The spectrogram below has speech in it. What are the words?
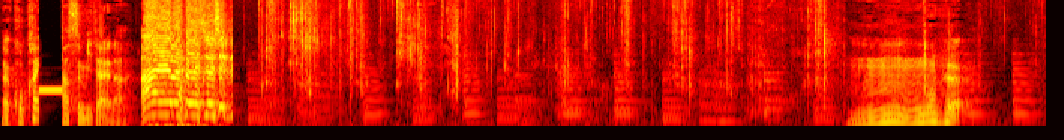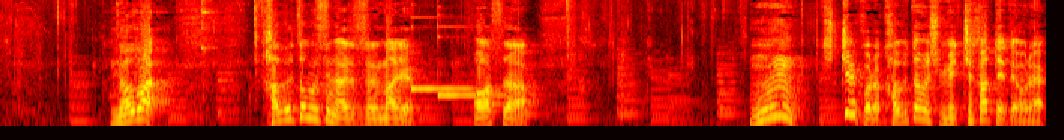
なんかンかすみたいな。あーやばいやばいうーん、おいしい。やばい。カブトムシの味する、マジ。合わせたら。うん。ちっちゃい頃カブトムシめっちゃ飼ってて、俺。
